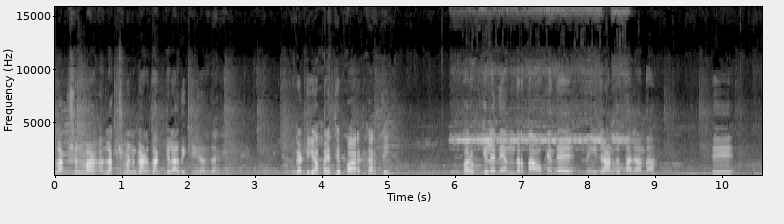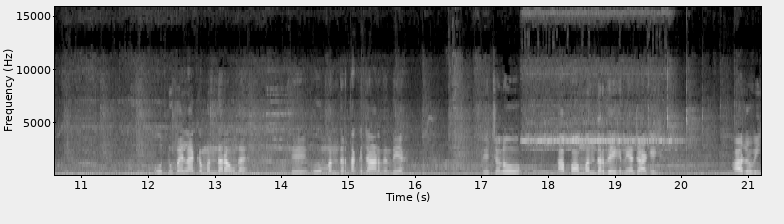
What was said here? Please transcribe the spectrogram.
ਲਕਸ਼ਮਣ ਲਕਸ਼ਮਣਗੜ੍ਹ ਦਾ ਕਿਲਾ ਦਿਖੀ ਜਾਂਦਾ ਹੈ। ਗੱਡੀ ਆਪਾਂ ਇੱਥੇ ਪਾਰਕ ਕਰਤੀ। ਪਰ ਉਹ ਕਿਲੇ ਦੇ ਅੰਦਰ ਤਾਂ ਉਹ ਕਹਿੰਦੇ ਨਹੀਂ ਜਾਣ ਦਿੱਤਾ ਜਾਂਦਾ ਤੇ ਉਦੋਂ ਪਹਿਲਾਂ ਇੱਕ ਮੰਦਿਰ ਆਉਂਦਾ ਹੈ ਤੇ ਉਹ ਮੰਦਿਰ ਤੱਕ ਜਾਣ ਦਿੰਦੇ ਆ। ਤੇ ਚਲੋ ਆਪਾਂ ਮੰਦਿਰ ਦੇਖਦੇ ਆ ਜਾ ਕੇ। ਆ ਜਾਓ ਵੀ।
